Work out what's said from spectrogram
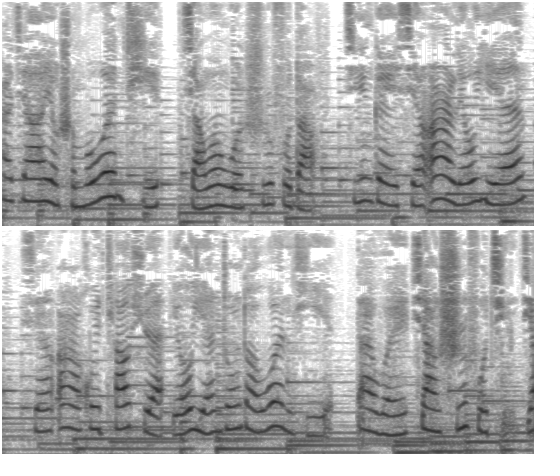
大家有什么问题想问我师傅的，请给贤二留言，贤二会挑选留言中的问题。代为向师傅请教，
